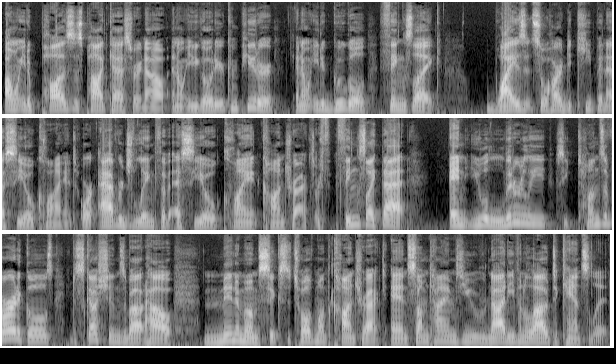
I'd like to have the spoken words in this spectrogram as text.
I want you to pause this podcast right now and I want you to go to your computer and I want you to Google things like why is it so hard to keep an SEO client or average length of SEO client contracts or th- things like that. And you will literally see tons of articles, discussions about how minimum six to 12 month contract, and sometimes you're not even allowed to cancel it.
